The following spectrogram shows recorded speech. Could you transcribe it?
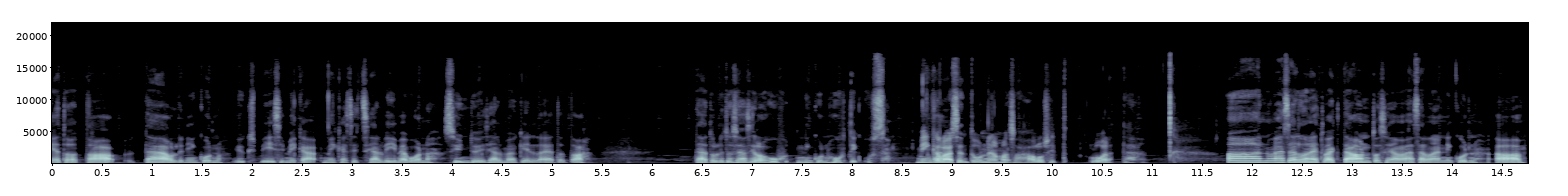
Ja tota, tämä oli niin kuin yksi biisi, mikä, mikä sitten siellä viime vuonna syntyi siellä mökillä. Ja tota, tämä tuli tosiaan silloin huh, niin kuin huhtikuussa. Minkälaisen tunnelman sä halusit luoda tähän? Uh, no vähän sellainen, että vaikka tämä on tosiaan vähän sellainen niin kuin, uh,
